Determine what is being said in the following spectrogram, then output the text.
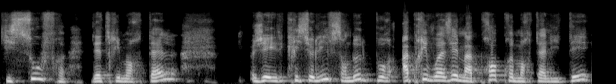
qui souffre d'être immortel, j'ai écrit ce livre sans doute pour apprivoiser ma propre mortalité,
